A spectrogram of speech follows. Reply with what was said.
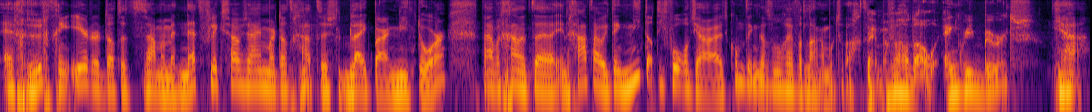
En gerucht ging eerder dat het samen met Netflix zou zijn. Maar dat gaat dus blijkbaar niet door. Nou, we gaan het in de gaten houden. Ik denk niet dat die volgend jaar uitkomt. Ik denk dat we nog even wat langer moeten wachten. Nee, maar we hadden al Angry Birds. Ja.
